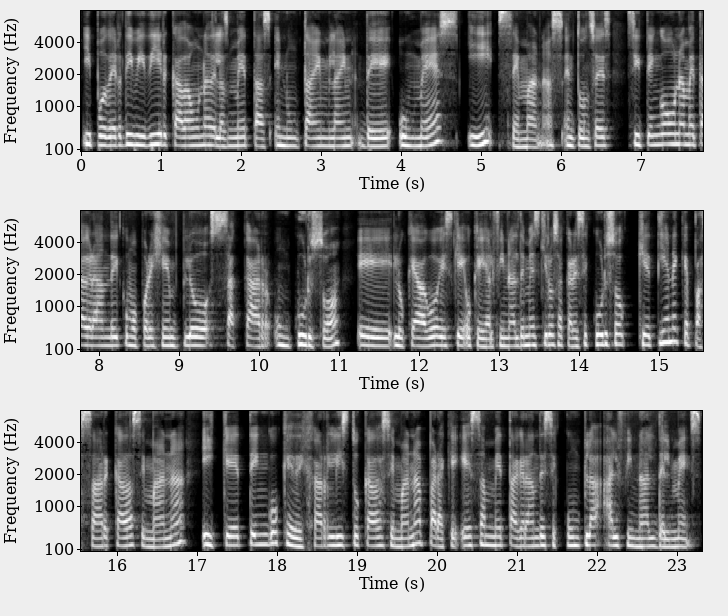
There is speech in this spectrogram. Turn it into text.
y poder dividir cada una de las metas en un timeline de un mes y semanas. Entonces, si tengo una meta grande, como por ejemplo sacar un curso, eh, lo que hago es que, ok, al final de mes quiero sacar ese curso, ¿qué tiene que pasar cada semana y qué tengo que dejar listo cada semana para que esa meta grande se cumpla al final del mes?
